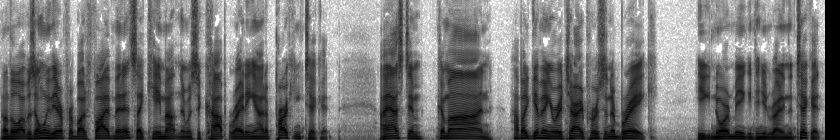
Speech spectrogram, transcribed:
And although I was only there for about five minutes, I came out and there was a cop writing out a parking ticket. I asked him, Come on, how about giving a retired person a break? He ignored me and continued writing the ticket.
